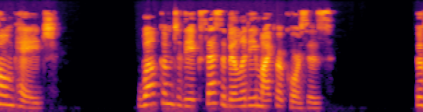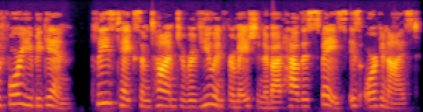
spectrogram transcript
Homepage. Welcome to the Accessibility Microcourses. Before you begin, please take some time to review information about how this space is organized,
